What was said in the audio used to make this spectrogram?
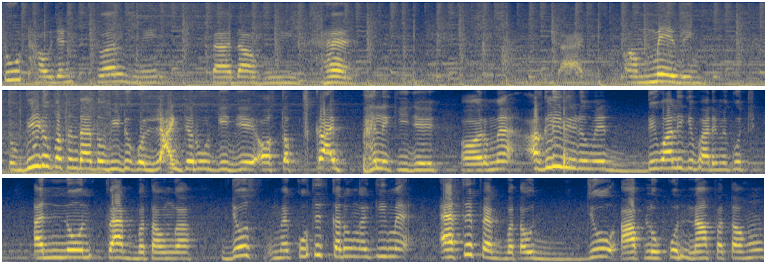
2012 में पैदा हुई है। अमेजिंग तो वीडियो पसंद आए तो वीडियो को लाइक ज़रूर कीजिए और सब्सक्राइब पहले कीजिए। और मैं अगली वीडियो में दिवाली के बारे में कुछ अननोन फैक्ट बताऊँगा, जो मैं कोशिश करूँगा कि मैं ऐसे फैक्ट बताऊँ जो आप लोग को ना पता हो।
